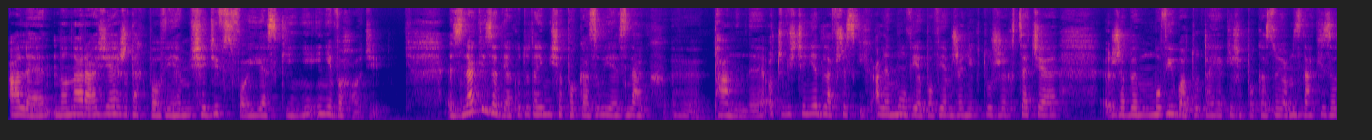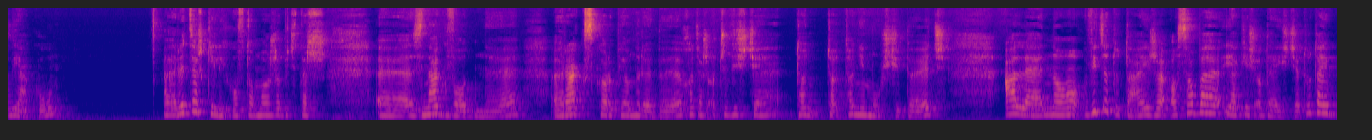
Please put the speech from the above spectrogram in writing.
ale no na razie, że tak powiem, siedzi w swojej jaskini i nie wychodzi. Znaki zodiaku, tutaj mi się pokazuje znak y, panny. Oczywiście nie dla wszystkich, ale mówię, bo wiem, że niektórzy chcecie, żebym mówiła tutaj, jakie się pokazują znaki zodiaku. Rycerz kielichów to może być też e, znak wodny, rak, skorpion, ryby, chociaż oczywiście to, to, to nie musi być. ale no widzę tutaj, że osobę jakieś odejście. Tutaj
